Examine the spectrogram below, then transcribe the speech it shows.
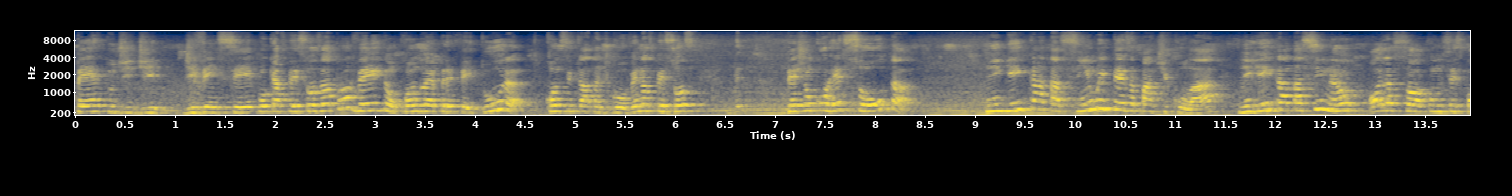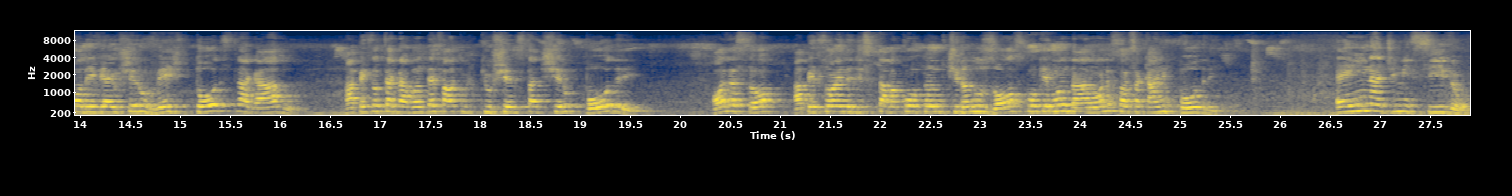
perto de, de, de vencer, porque as pessoas aproveitam. Quando é prefeitura, quando se trata de governo, as pessoas deixam correr solta. Ninguém trata assim uma empresa particular, ninguém trata assim não. Olha só como vocês podem ver aí o cheiro verde todo estragado. A pessoa que está gravando até fala que o cheiro está de cheiro podre. Olha só, a pessoa ainda disse que estava cortando, tirando os ossos porque mandaram. Olha só essa carne podre. É inadmissível.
